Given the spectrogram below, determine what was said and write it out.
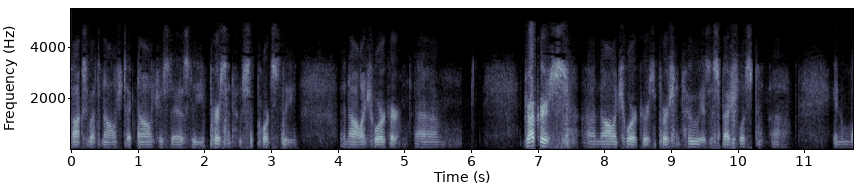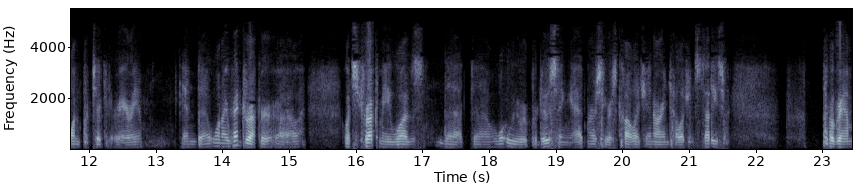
talks about the knowledge technologist as the person who supports the the knowledge worker. Um, Drucker's uh, knowledge worker is a person who is a specialist uh, in one particular area. And uh, when I read Drucker, uh, what struck me was that uh, what we were producing at Mercyhurst College in our intelligence studies program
